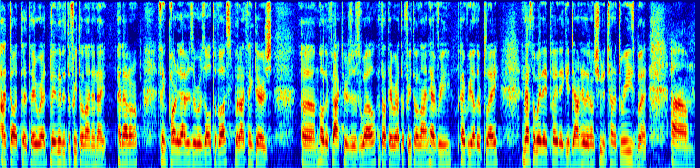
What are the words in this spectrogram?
I thought that they were at, they lived at the free throw line tonight, and I don't I think part of that is a result of us, but I think there's um, other factors as well. I thought they were at the free throw line every every other play, and that's the way they play. They get downhill. They don't shoot a ton of threes, but um,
